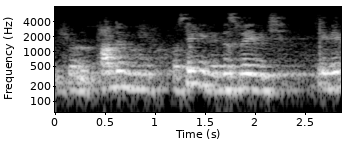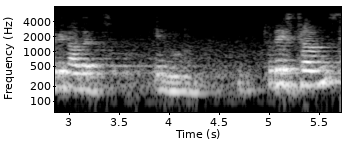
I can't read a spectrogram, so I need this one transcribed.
if you'll pardon me for saying it in this way, which say maybe now that in today's terms,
